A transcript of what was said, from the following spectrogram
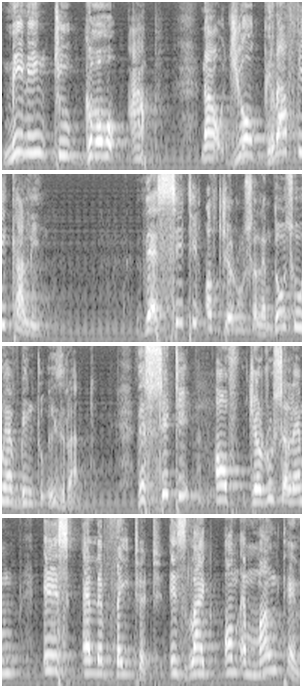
meaning to go up. Now, geographically, the city of Jerusalem, those who have been to Israel, the city of Jerusalem is elevated, is like on a mountain.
